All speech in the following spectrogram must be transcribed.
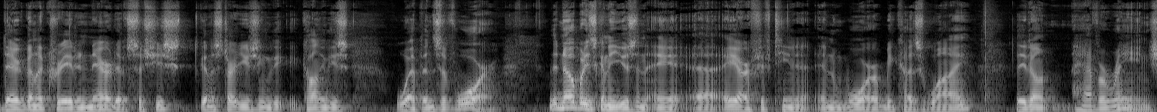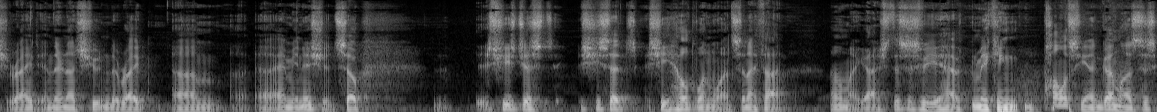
they're going to create a narrative. So she's going to start using the calling these weapons of war nobody's going to use an uh, AR-15 in war because why? They don't have a range, right? And they're not shooting the right um, uh, ammunition. So she's just she said she held one once, and I thought, oh my gosh, this is who you have making policy on gun laws. This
